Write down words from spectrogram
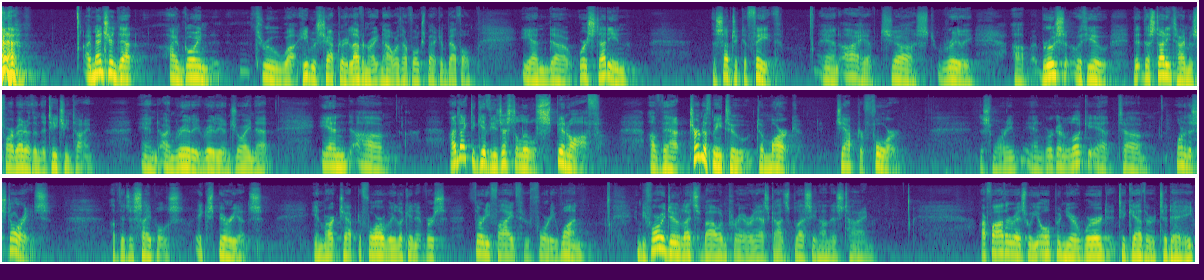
I mentioned that I'm going through uh, Hebrews chapter 11 right now with our folks back in Bethel. And uh, we're studying the subject of faith. And I have just really, uh, Bruce, with you, the, the, study time is far better than the teaching time. And I'm really, really enjoying that. And um, I'd like to give you just a little spin off of that. Turn with me to, to Mark chapter 4 this morning, and we're going to look at uh, one of the stories of the disciples' experience. In Mark chapter 4, we'll be looking at verse 35 through 41. And before we do, let's bow in prayer and ask God's blessing on this time. Our Father, as we open your word together today,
